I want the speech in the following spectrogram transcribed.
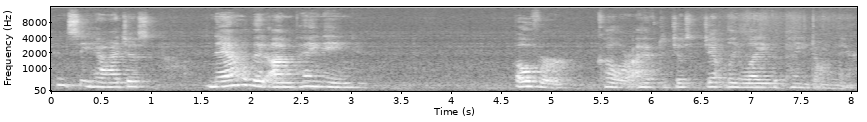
You can see how I just, now that I'm painting over color, I have to just gently lay the paint on there.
